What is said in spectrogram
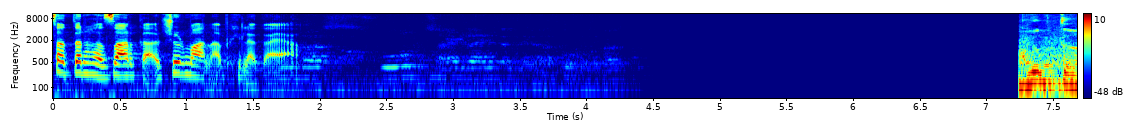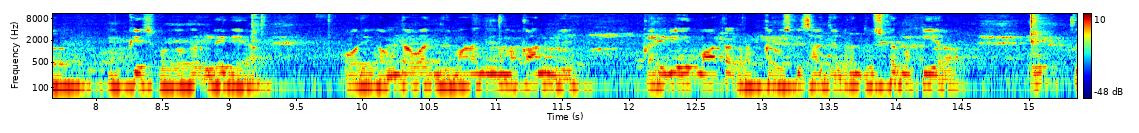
सत्तर हज़ार का जुर्माना भी लगाया। मुकेश ले गया और एक अहमदाबाद निर्माणाधीन मकान में करीब एक माह तक रखकर उसके साथ जबरन दुष्कर्म किया। उक्त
